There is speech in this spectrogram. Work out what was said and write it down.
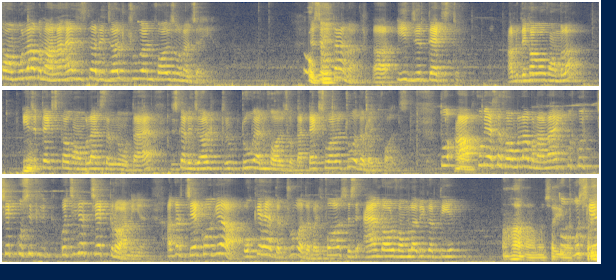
फॉर्मूला बनाना है जिसका रिज़ल्ट ट्रू एंड फॉल्स होना चाहिए। जैसे होता है ना इज़ टेक्स्ट आपने देखा होगा फॉर्मूला इज़ टेक्स्ट का फॉर्मूला एक्सेल में होता है जिसका रिज़ल्ट ट्रू एंड फॉल्स होता है। टेक्स्ट वाला ट्रू अदरवाइज़ फॉल्स तो हाँ। आपको भी ऐसा फॉर्मूला बनाना है कि कोई कोई चेक कुछ कोई चीज़ें चेक करवानी है। अगर चेक हो गया ओके है तो ट्रू अदरवाइज़ फॉल्स जैसे एंड और फॉर्मूला भी करती है। हाँ हाँ मैं सही तो उस है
